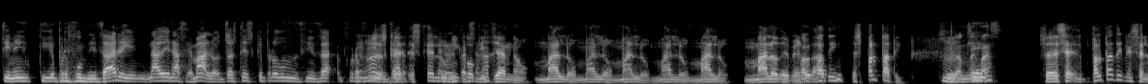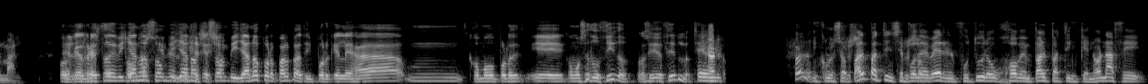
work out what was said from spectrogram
tienen que profundizar y nadie nace malo. Entonces tienes que profundizar. es, que, el único villano malo, malo, malo, malo, malo, malo de verdad es Palpatine. más? O sea, es Palpatine es el mal. Porque el, resto, de villanos son villanos que son villanos por Palpatine, porque les ha mm, como, eh, como seducido, así decirlo. Claro. Bueno, incluso Palpatine se puede ver en el futuro, un joven Palpatine que no nace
